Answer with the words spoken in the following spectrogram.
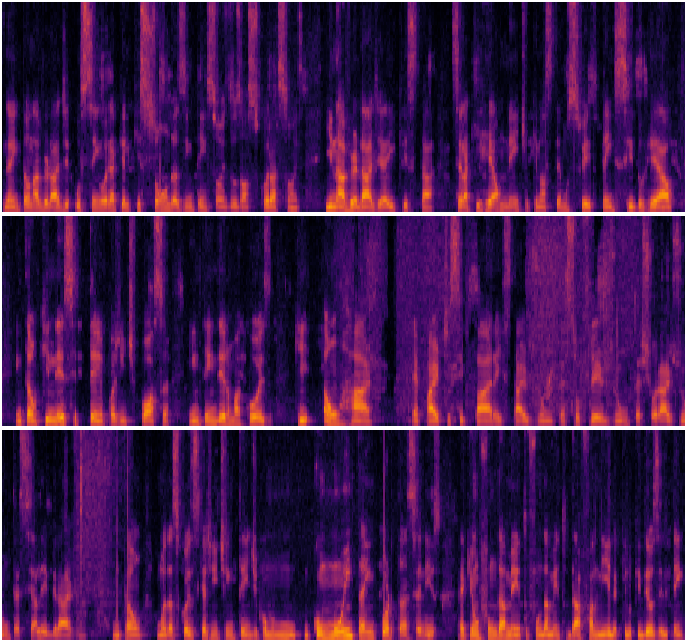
Né? Então, na verdade, o Senhor é aquele que sonda as intenções dos nossos corações. E, na verdade, é aí que está. Será que realmente o que nós temos feito tem sido real? Então, que nesse tempo a gente possa entender uma coisa: que honrar é participar, é estar junto, é sofrer junto, é chorar junto, é se alegrar junto. Então, uma das coisas que a gente entende como, com muita importância nisso é que um fundamento, o fundamento da família, aquilo que Deus ele tem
